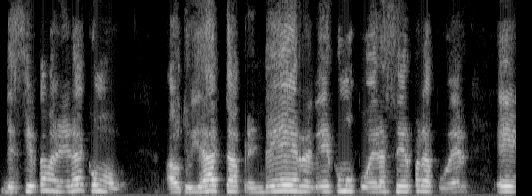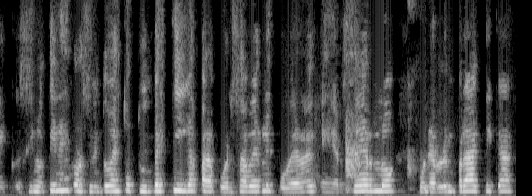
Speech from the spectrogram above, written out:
de cierta manera como autodidacta, aprender, ver cómo poder hacer para poder, eh, si no tienes el conocimiento de esto, tú investigas para poder saberlo y poder ejercerlo, ponerlo en práctica.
